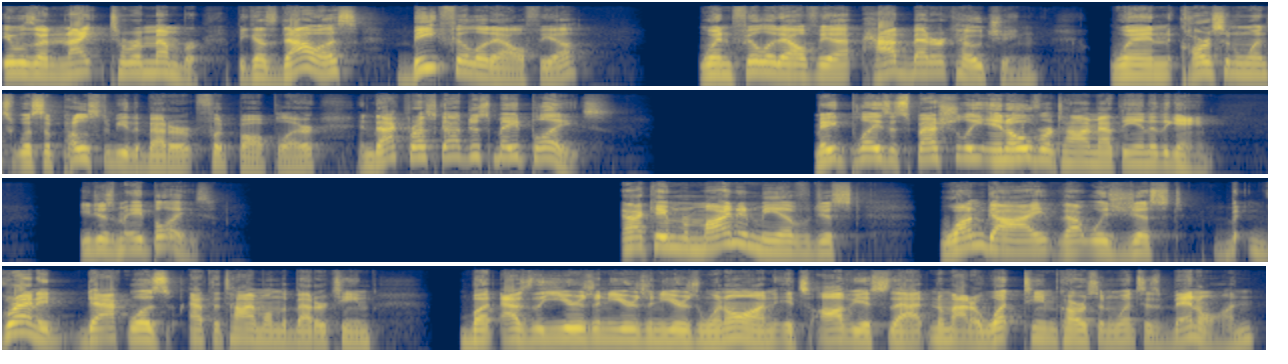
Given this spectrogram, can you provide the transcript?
It was a night to remember because Dallas beat Philadelphia when Philadelphia had better coaching when Carson Wentz was supposed to be the better football player, and Dak Prescott just made plays. Made plays, especially in overtime at the end of the game. He just made plays. And that game reminded me of just one guy that was just, granted, Dak was at the time on the better team, but as the years and years and years went on, it's obvious that no matter what team Carson Wentz has been on,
